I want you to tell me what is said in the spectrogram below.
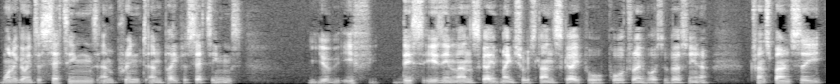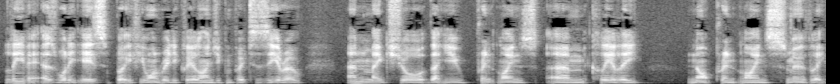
want to go into settings and print and paper settings you, if this is in landscape, make sure it's landscape or portrait, vice versa, you know. Transparency, leave it as what it is, but if you want really clear lines, you can put it to zero. And make sure that you print lines um, clearly, not print lines smoothly.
